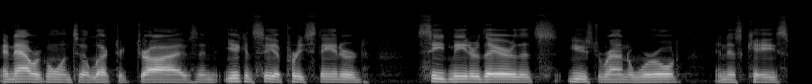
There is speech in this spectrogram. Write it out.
and now we're going to electric drives. And you can see a pretty standard seed meter there that's used around the world in this case,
